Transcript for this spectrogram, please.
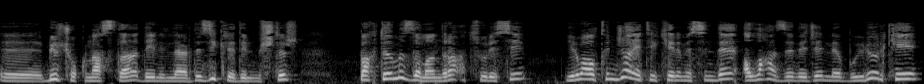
e, birçok nasta, delillerde zikredilmiştir. Baktığımız zaman Ra'd suresi 26. ayeti kerimesinde Allah Azze ve Celle buyuruyor ki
